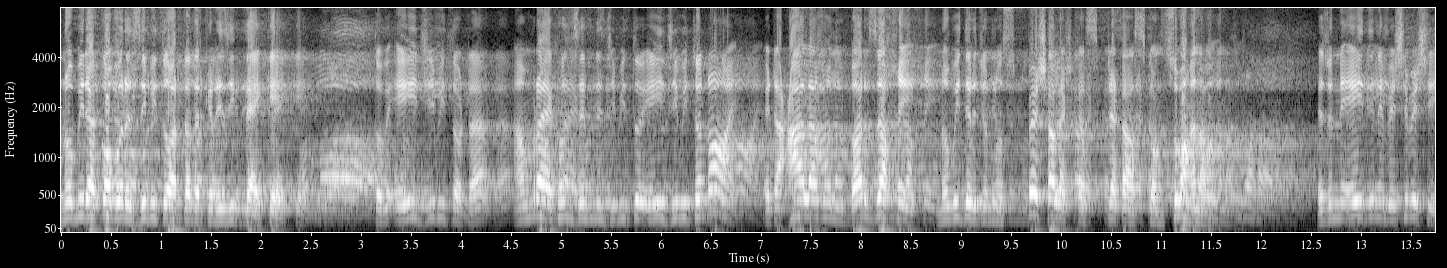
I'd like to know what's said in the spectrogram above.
নবীরা কবরে জীবিত আর তাদেরকে রিজিক দেয় কে? তবে এই জীবিতটা আমরা এখন যেমনি জীবিত, এই জীবিত নয়। এটা আলামুল বারজাখে নবীদের জন্য স্পেশাল একটা স্ট্যাটাস কোন, সুবহানাল্লাহ। এজন্য এই দিনে বেশি বেশি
